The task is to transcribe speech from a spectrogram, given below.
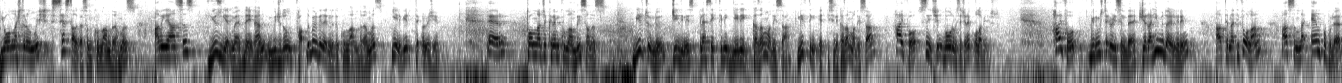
yoğunlaştırılmış ses dalgasını kullandığımız ameliyatsız yüz germe denilen vücudun farklı bölgelerinde de kullandığımız yeni bir teknoloji. Eğer tonlarca krem kullandıysanız bir türlü cildiniz elastikliğini geri kazanmadıysa, lifting etkisini kazanmadıysa HIFO sizin için doğru bir seçenek olabilir. HIFO günümüz teknolojisinde cerrahi müdahalelerin alternatifi olan aslında en popüler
